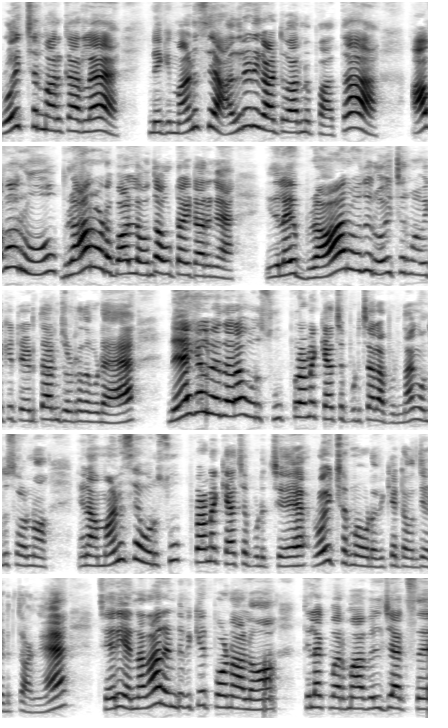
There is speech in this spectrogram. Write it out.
ரோஹித் சர்மா இருக்கார்ல இன்னைக்கு மனசு அதிரடி காட்டுவார்னு பார்த்தா அவரும் பிராரோட பால்ல வந்து அவுட் ஆயிட்டாருங்க. இதுல பிரார் வந்து ரோஹித் சர்மா விக்கெட் எடுத்தாருன்னு சொல்கிறத விட நேகல் வேதாரா ஒரு சூப்பரான கேட்சை பிடிச்சாரு அப்படின்னு தாங்க வந்து சொல்லணும். ஏன்னா மனுஷன் ஒரு சூப்பரான கேட்சை பிடிச்சி ரோஹித் சர்மாவோட விக்கெட்டை வந்து எடுத்தாங்க. சரி என்னதான் ரெண்டு விக்கெட் போனாலும் திலக் வர்மா வில் ஜாக்ஸு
